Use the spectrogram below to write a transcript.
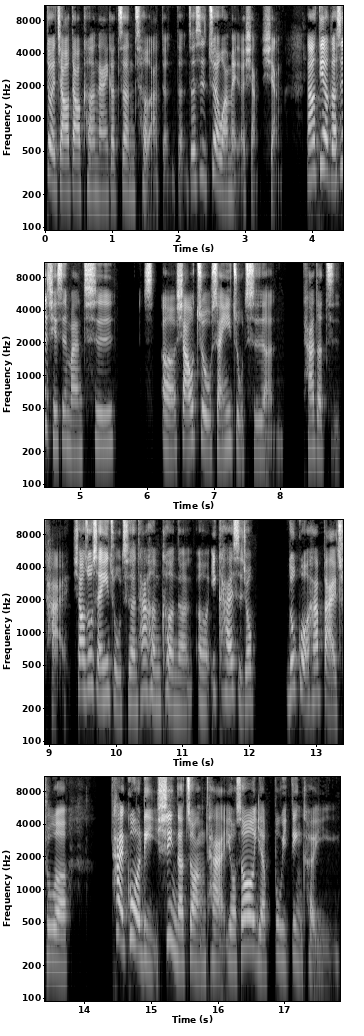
对焦到可能哪一个政策啊等等，这是最完美的想象。然后第二个是其实蛮吃呃小组审议主持人他的姿态，小组审议主持人他很可能呃一开始就如果他摆出了。太过理性的状态，有时候也不一定可以。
